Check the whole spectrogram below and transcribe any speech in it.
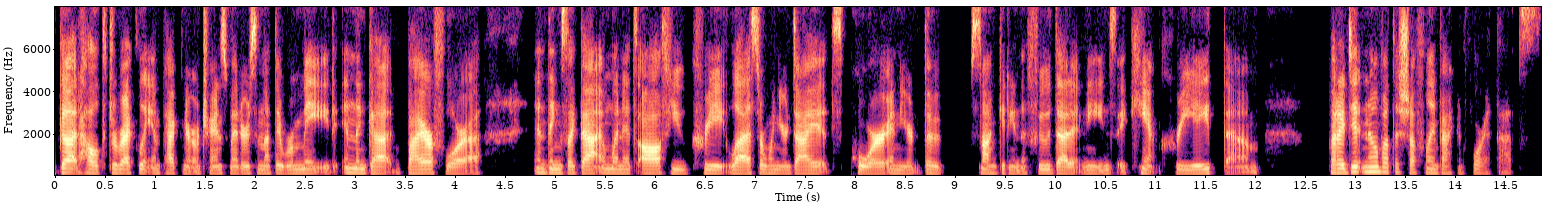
gut health directly impact neurotransmitters and that they were made in the gut by our flora and things like that. And when it's off, you create less, or when your diet's poor and you're the it's not getting the food that it needs, it can't create them. But I didn't know about the shuffling back and forth. That's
